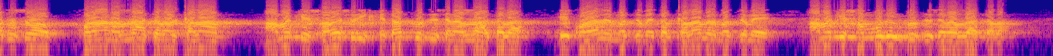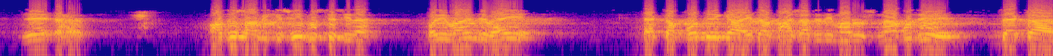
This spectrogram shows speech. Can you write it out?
অথচ কোরআন আল্লাহ তালার কালাম। আমাকে সরাসরি খেতাব করতেছেন আল্লাহ তালা এই কোরআনের মাধ্যমে, তার কালামের মাধ্যমে আমাকে সম্বোধন করতেছেন আল্লাহ তালা যে, অথচ আমি কিছুই বুঝতেছি না। উনি বলেন যে, ভাই, একটা পত্রিকা, এটার ভাষা যদি মানুষ না বুঝে, তো একটা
